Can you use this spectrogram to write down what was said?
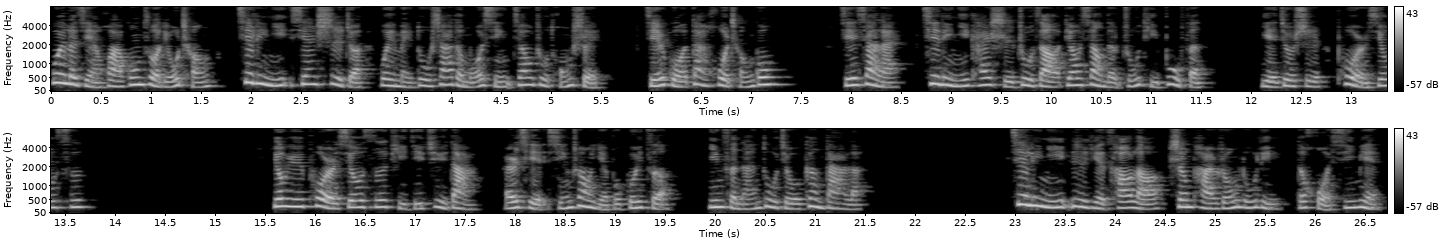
为了简化工作流程，切利尼先试着为美杜莎的模型浇筑铜水。结果大获成功。接下来，切利尼开始铸造雕像的主体部分，也就是珀尔修斯。由于珀尔修斯体积巨大，而且形状也不规则，因此难度就更大了。切利尼日夜操劳，生怕熔炉里的火熄灭，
